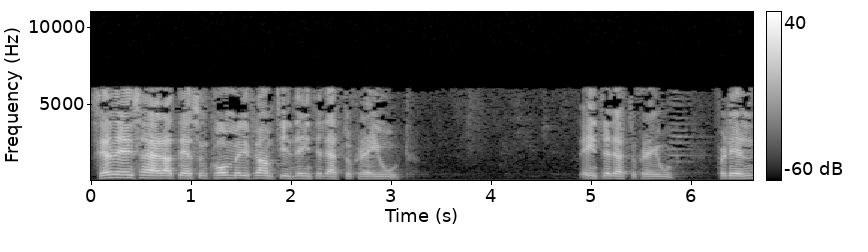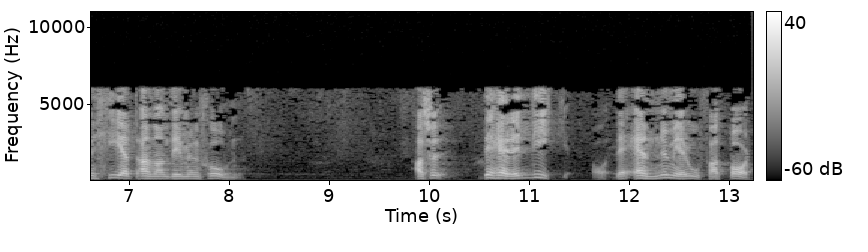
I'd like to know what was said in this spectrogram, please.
Sen är det så här att det som kommer i framtiden det är inte lätt att klä i ord. Det är inte lätt att klä i ord för det är en helt annan dimension. Alltså det här är lik ja, det är ännu mer ofattbart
